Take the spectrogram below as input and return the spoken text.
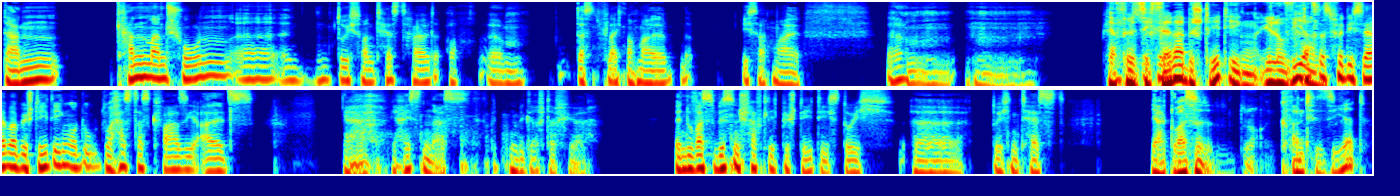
dann kann man schon äh, durch so einen Test halt auch ähm, das vielleicht nochmal, ich sag mal, ähm, ja, für sich selber bestätigen, elovieren. Du kannst es für dich selber bestätigen und du, du hast das quasi als, ja, wie heißt denn das? Es gibt einen Begriff dafür wenn du was wissenschaftlich bestätigst durch, äh, durch einen Test. Ja, du hast es quantisiert?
